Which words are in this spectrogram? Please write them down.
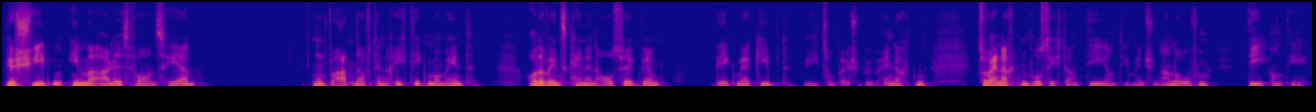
Wir schieben immer alles vor uns her und warten auf den richtigen Moment oder wenn es keinen Ausweg mehr gibt, wie zum Beispiel Weihnachten. Zu Weihnachten muss ich dann die und die Menschen anrufen, die und die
